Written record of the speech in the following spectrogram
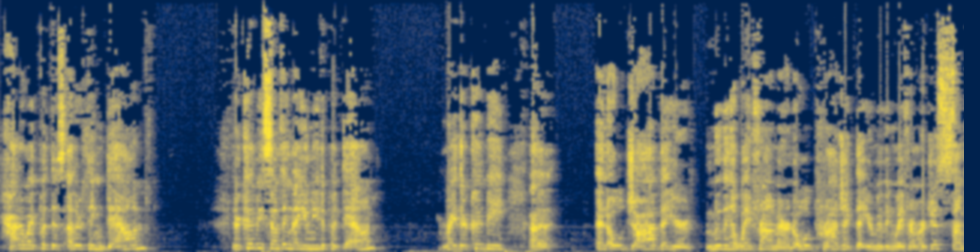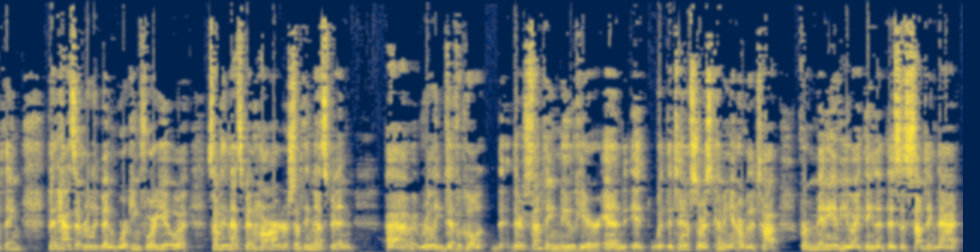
How do I put this other thing down? There could be something that you need to put down right? There could be a, an old job that you're moving away from or an old project that you're moving away from or just something that hasn't really been working for you, uh, something that's been hard or something that's been uh, really difficult. There's something new here. And it, with the Ten of Swords coming in over the top, for many of you, I think that this is something that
